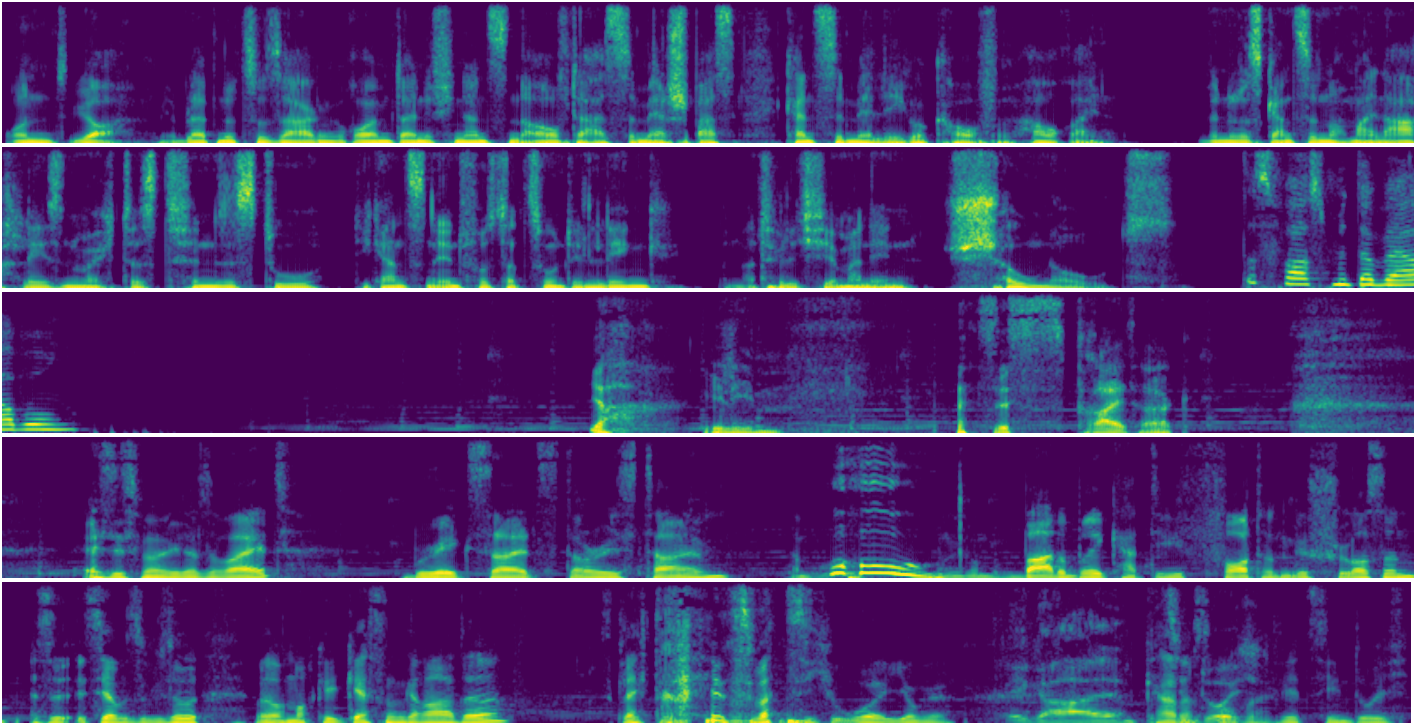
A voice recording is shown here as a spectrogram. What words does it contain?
Und ja, mir bleibt nur zu sagen, räum deine Finanzen auf, da hast du mehr Spaß, kannst du mehr Lego kaufen. Hau rein. Wenn du das Ganze nochmal nachlesen möchtest, findest du die ganzen Infos dazu und den Link. Und natürlich wie immer in den Show Notes. Das war's mit der Werbung. Ja, ihr Lieben, es ist Freitag. Es ist mal wieder soweit. Breakside Stories Time. Wuhu! Badebrick hat die Pforten geschlossen. Es ist ja sowieso, wird auch noch gegessen gerade. Ist gleich 23 Uhr, Junge. Egal. Katastrophe, wir ziehen, wir ziehen durch.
